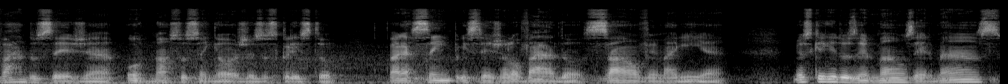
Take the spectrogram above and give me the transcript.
Louvado seja o nosso Senhor Jesus Cristo, para sempre seja louvado. Salve Maria. Meus queridos irmãos e irmãs,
